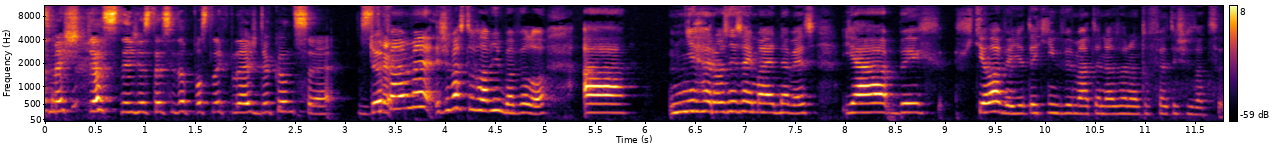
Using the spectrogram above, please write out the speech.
Jsme šťastní, že jste si to poslechli až do konce. Stra- Doufáme, že vás to hlavně bavilo a mě hrozně zajímá jedna věc. Já bych chtěla vědět, jaký vy máte názor na tu fetišizaci.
